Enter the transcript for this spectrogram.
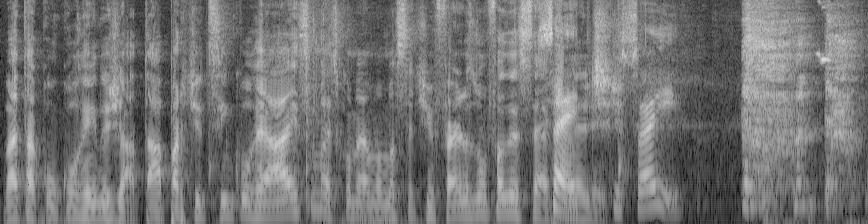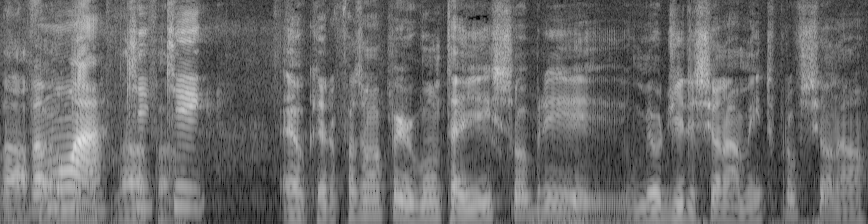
vai estar concorrendo já, tá? A partir de 5 reais, mas como é a Mama Sete Infernos, vão fazer 7, né, Sete, gente? isso aí. Ah, Vamos lá. ah, Que, que, É, eu quero fazer uma pergunta aí sobre o meu direcionamento profissional.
